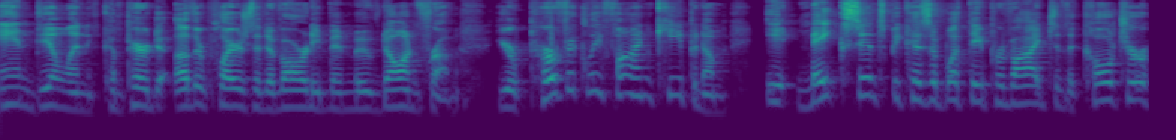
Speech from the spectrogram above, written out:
and Dillon compared to other players that have already been moved on from. You're perfectly fine keeping them. It makes sense because of what they provide to the culture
